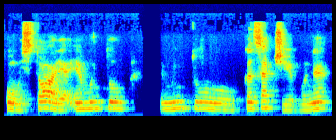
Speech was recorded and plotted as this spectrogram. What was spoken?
com história é muito, é muito cansativo, né?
